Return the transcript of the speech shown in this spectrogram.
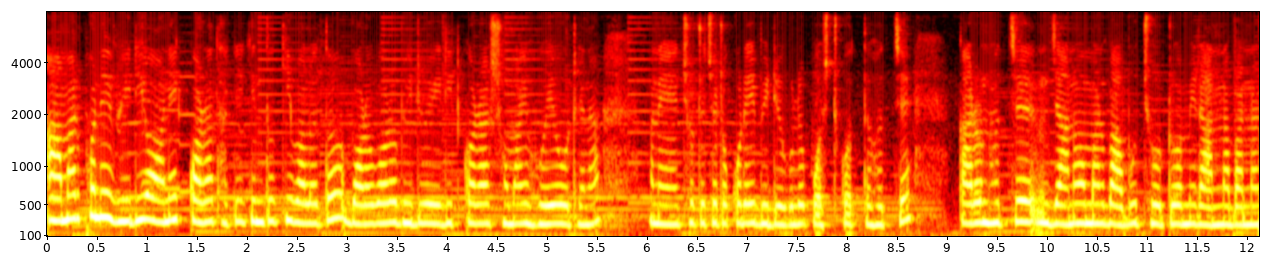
আমার ফোনে ভিডিও অনেক করা থাকে, কিন্তু কি বলতো, বড় বড় ভিডিও এডিট করার সময় হয়ে ওঠে না। মানে ছোট ছোট করেই ভিডিওগুলো পোস্ট করতে হচ্ছে। কারণ হচ্ছে, জানো আমার বাবু ছোট, আমি রান্না বান্না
